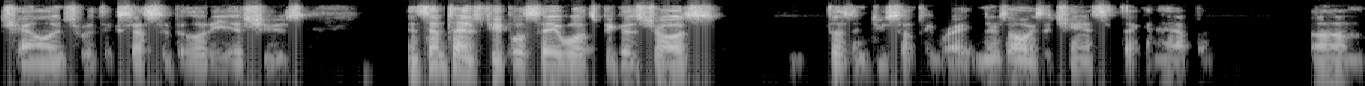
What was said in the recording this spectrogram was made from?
challenged with accessibility issues and sometimes people say, well, it's because JAWS doesn't do something right, and there's always a chance that that can happen. Um,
